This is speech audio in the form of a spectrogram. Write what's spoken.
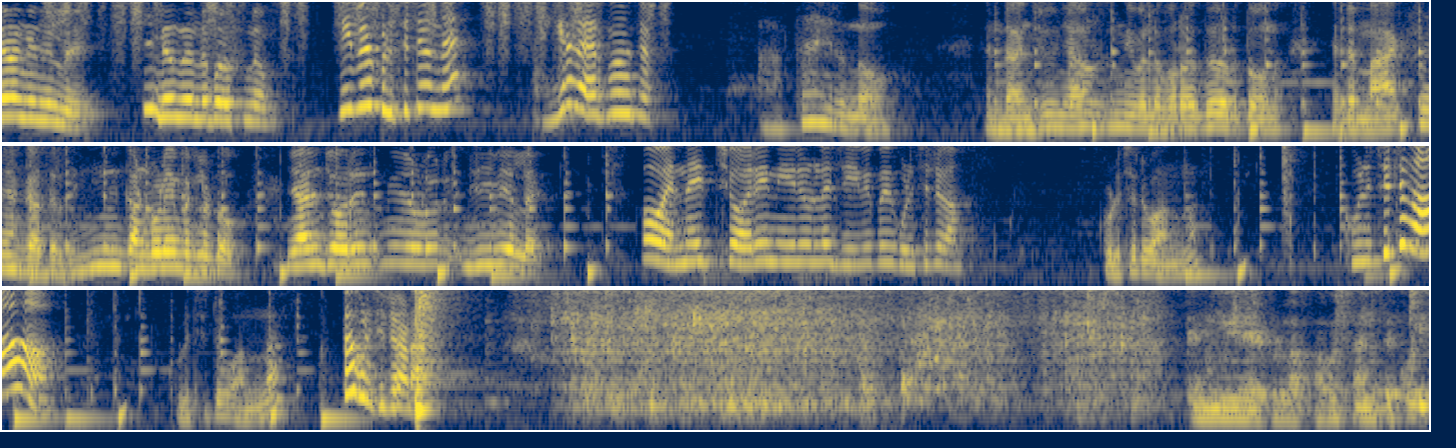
കല്യാണം കഴിഞ്ഞില്ലേ? ഇനി എന്തിന്റെ പ്രശ്നം? നീ പോയി കുളിച്ചിട്ട് വന്നേ. ഭയങ്കര വേർപ്പ് അതായിരുന്നോ? എന്റെ അഞ്ചു ഞാൻ നീ വല്ല വെറുതെ എടുത്തോന്ന് എന്റെ മാക്സിമം ഞാൻ കാത്തിരുന്നു. ഇനി കൺട്രോൾ ചെയ്യാൻ പറ്റില്ല കേട്ടോ. ഞാൻ ചോര നീരുള്ള ഒരു ജീവിയല്ലേ? ഓ എന്നാ ഈ ചോര നീരുള്ള ജീവി പോയി കുളിച്ചിട്ട് വാ. കുളിച്ചിട്ട് വന്ന? കുളിച്ചിട്ട് വാ. കുളിച്ചിട്ട് വന്ന? ഇപ്പൊ കുളിച്ചിട്ട് വാടാ. കഞ്ഞിയായിട്ടുള്ള അവസാനത്തെ കുളി.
